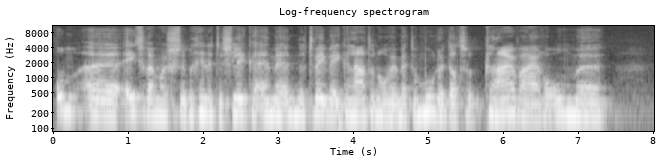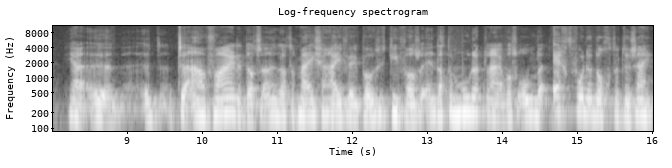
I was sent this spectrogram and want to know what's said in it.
om uh, aidsremmers te beginnen te slikken. En met, twee weken later nog weer met de moeder dat ze klaar waren om ja, te aanvaarden dat, dat het meisje HIV-positief was. En dat de moeder klaar was om er echt voor de dochter te zijn.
